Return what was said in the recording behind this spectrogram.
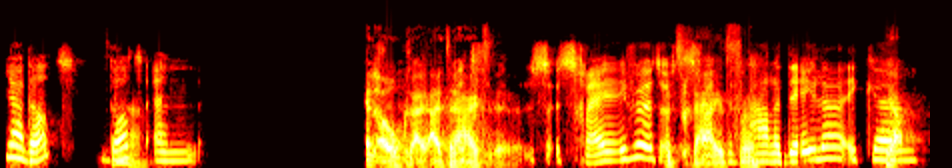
Ja, dat. dat. En En ook uiteraard... Het, het schrijven, het, het schrijven. de verhalen delen. Ik, ja.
